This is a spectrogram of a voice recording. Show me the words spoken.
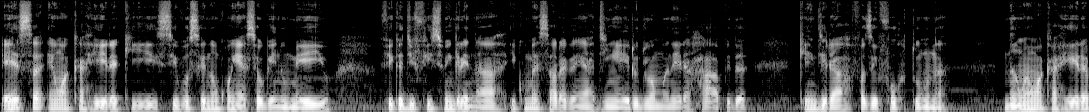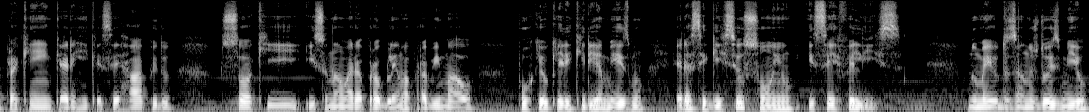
Essa é uma carreira que, se você não conhece alguém no meio, fica difícil engrenar e começar a ganhar dinheiro de uma maneira rápida, quem dirá fazer fortuna. Não é uma carreira para quem quer enriquecer rápido, só que isso não era problema para Bimal porque o que ele queria mesmo era seguir seu sonho e ser feliz. No meio dos anos 2000,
